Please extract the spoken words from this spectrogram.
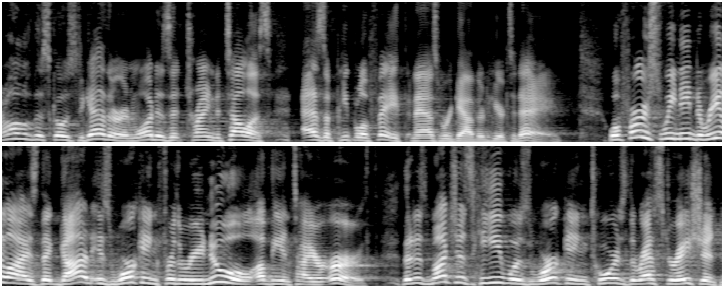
But all of this goes together, and what is it trying to tell us as a people of faith and as we're gathered here today? Well, first, we need to realize that God is working for the renewal of the entire earth. That as much as He was working towards the restoration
